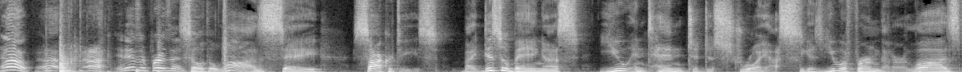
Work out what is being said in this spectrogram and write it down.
No, uh, uh, it is a prison. So the laws say, Socrates, by disobeying us, you intend to destroy us because you affirm that our laws,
